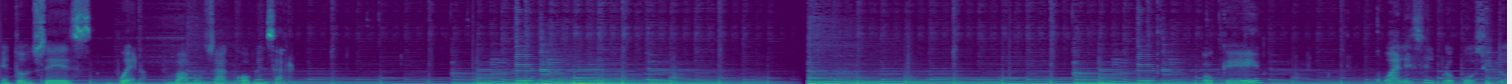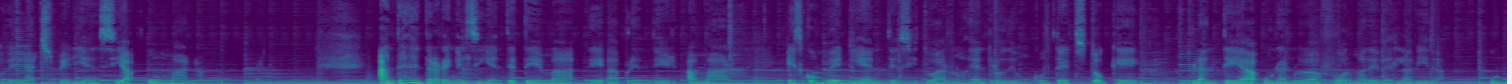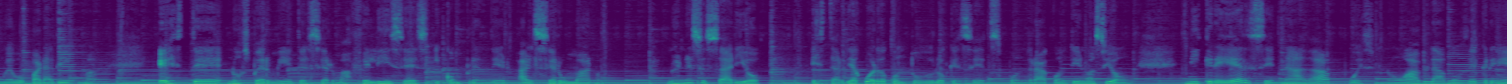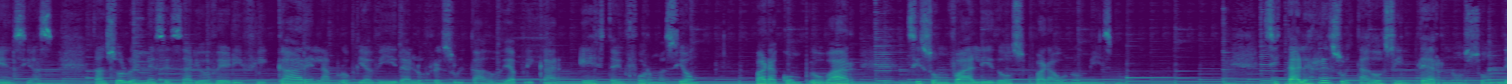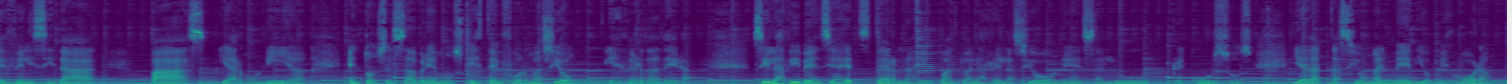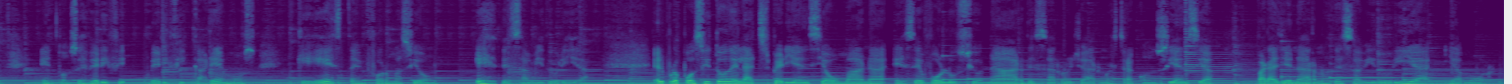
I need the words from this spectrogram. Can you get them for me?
Entonces, bueno, vamos a comenzar. Ok. ¿Cuál es el propósito de la experiencia humana? Antes de entrar en el siguiente tema de aprender a amar, es conveniente situarnos dentro de un contexto que plantea una nueva forma de ver la vida, un nuevo paradigma. Este nos permite ser más felices y comprender al ser humano. No es necesario estar de acuerdo con todo lo que se expondrá a continuación, ni creerse nada, pues no hablamos de creencias. Tan solo es necesario verificar en la propia vida los resultados de aplicar esta información para comprobar si son válidos para uno mismo. Si tales resultados internos son de felicidad, paz y armonía, entonces sabremos que esta información es verdadera. Si las vivencias externas en cuanto a las relaciones, salud, recursos y adaptación al medio mejoran, entonces verificaremos que esta información es de sabiduría. El propósito de la experiencia humana es evolucionar, desarrollar nuestra conciencia para llenarnos de sabiduría y amor.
